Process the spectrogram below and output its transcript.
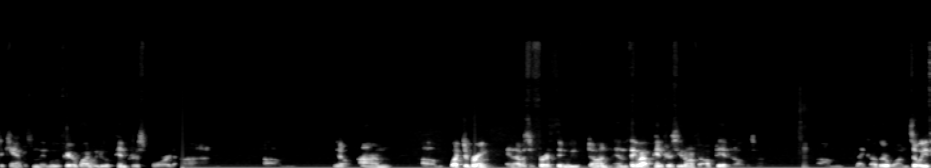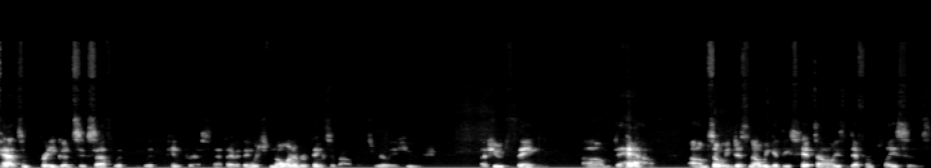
to campus when they move here, why don't we do a Pinterest board on, um, you know, on um, what to bring? And that was the first thing we've done. And the thing about Pinterest, you don't have to update it all the time. um, like other ones. So we've had some pretty good success with with Pinterest, that type of thing, which no one ever thinks about. It's really a huge a huge thing um, to have. Um, so we just know we get these hits on all these different places.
